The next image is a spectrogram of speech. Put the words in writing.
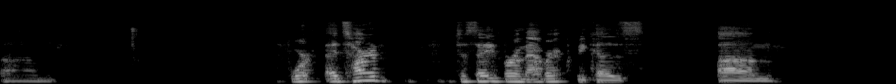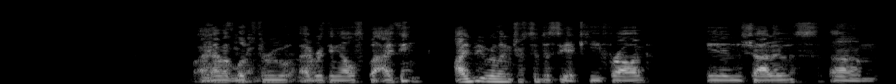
Um, for it's hard to say for a Maverick because um, I haven't looked through everything else, but I think I'd be really interested to see a Key Frog in Shadows. Um,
